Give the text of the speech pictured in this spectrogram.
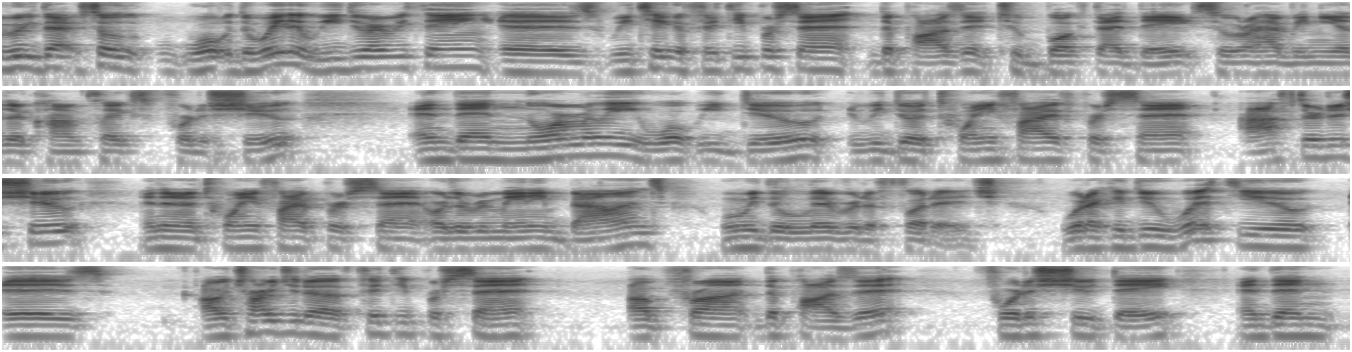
we, that, so what, the way that we do everything is we take a 50% deposit to book that date so we don't have any other conflicts for the shoot. And then normally what we do, we do a 25% after the shoot and then a 25% or the remaining balance when we deliver the footage. What I could do with you is I'll charge you the 50% upfront deposit for the shoot date and then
